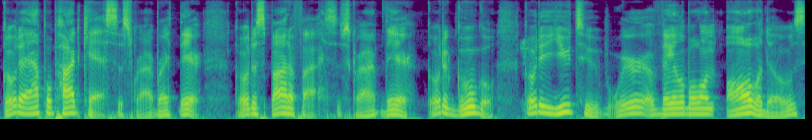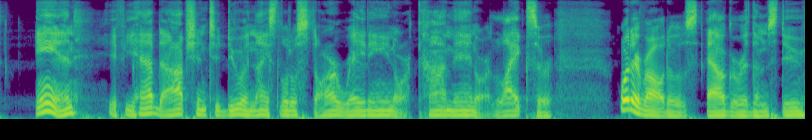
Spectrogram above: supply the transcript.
go to Apple Podcasts, subscribe right there. Go to Spotify, subscribe there. Go to Google, go to YouTube. We're available on all of those. And if you have the option to do a nice little star rating or comment or likes or whatever all those algorithms do,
